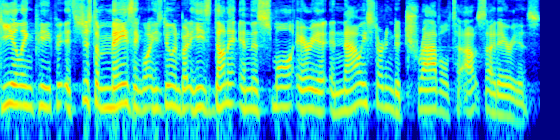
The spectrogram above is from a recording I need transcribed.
healing people. It's just amazing what he's doing, but he's done it in this small area, and now he's starting to travel to outside areas.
